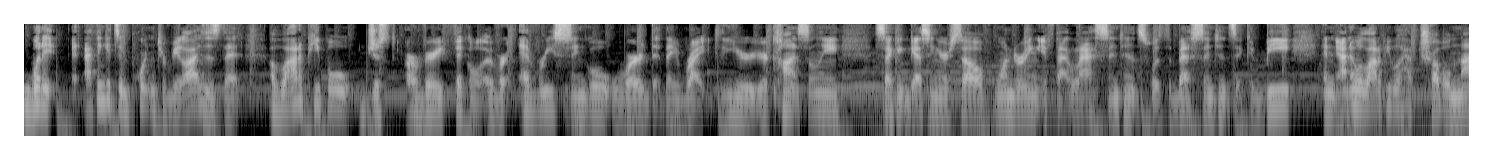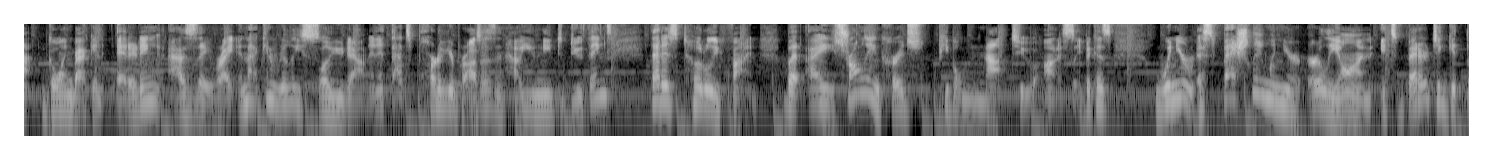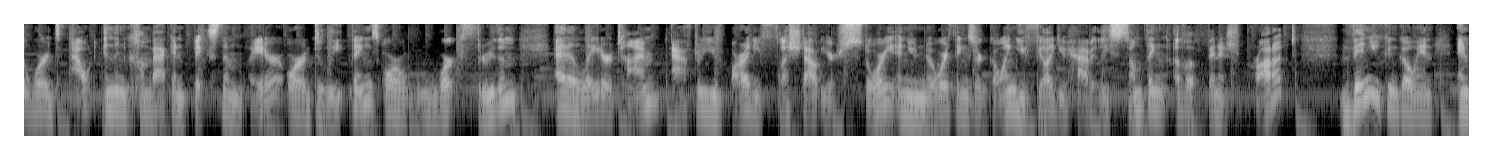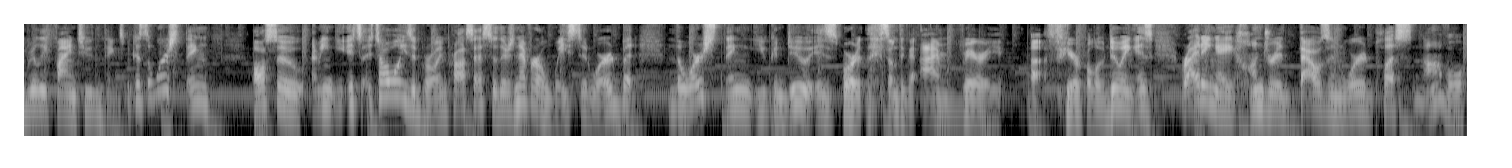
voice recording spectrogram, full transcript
what it I think it's important to realize is that a lot of people just are very fickle over every single word that they write. You're you're constantly second guessing yourself, wondering if that last sentence was the best sentence it could be. And I know a lot of people have trouble not going back and editing as they write, and that can really slow you down. And if that's part of your process and how you need to do things, that is totally fine. But I strongly encourage people not to, honestly, because when you're especially when you're early on it's better to get the words out and then come back and fix them later or delete things or work through them at a later time after you've already fleshed out your story and you know where things are going you feel like you have at least something of a finished product then you can go in and really fine tune things because the worst thing also i mean it's it's always a growing process so there's never a wasted word but the worst thing you can do is or something that i'm very uh, fearful of doing is writing a hundred thousand word plus novel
